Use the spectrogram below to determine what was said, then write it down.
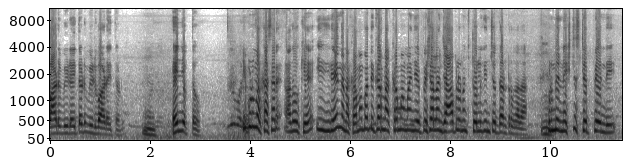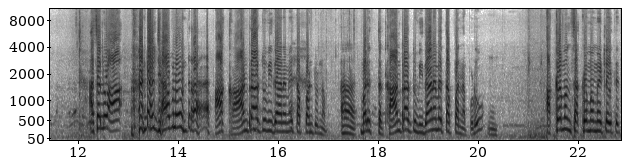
వాడు వీడైతాడు వీడు వాడైతాడు. ఏం చెప్తావు? ఇప్పుడు మరి సరే అది ఓకే. ఇది ఇదేందన్న క్రమబద్ధీకరణ అక్రమం అని చెప్పేసి వాళ్ళని జాబ్ల నుంచి తొలగించొద్దు అంటారు కదా. ఇప్పుడు మీరు నెక్స్ట్ స్టెప్ ఏంది? అసలు ఆ అంటే జాబ్లో ఉంటారా? ఆ కాంట్రాక్ట్ విధానమే తప్పంటున్నాం. మరి కాంట్రాక్ట్ విధానమే తప్పన్నప్పుడు. అక్రమం సక్రమం ఎట్లయితుంది.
